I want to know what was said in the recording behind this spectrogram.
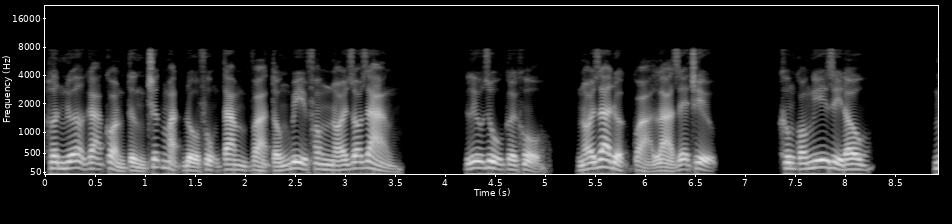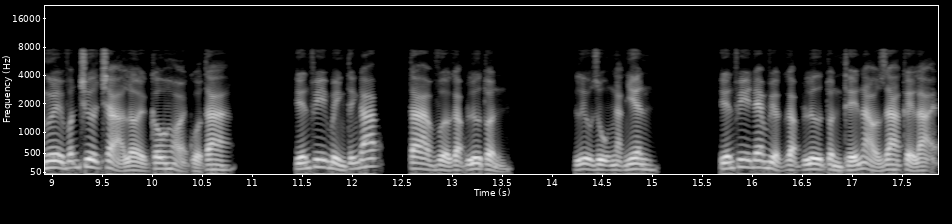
hơn nữa gã còn từng trước mặt Đồ Phụng Tam và Tống Bi Phong nói rõ ràng. Lưu dụ cười khổ, nói ra được quả là dễ chịu. Không có nghĩ gì đâu. Ngươi vẫn chưa trả lời câu hỏi của ta. Yến Phi bình tĩnh đáp, ta vừa gặp Lưu Tuần. Lưu dụ ngạc nhiên. Yến Phi đem việc gặp Lưu Tuần thế nào ra kể lại,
